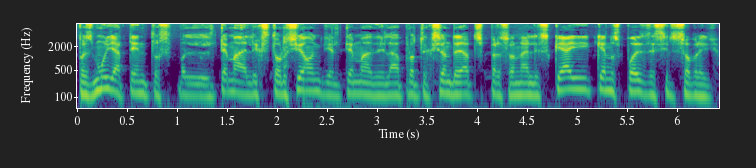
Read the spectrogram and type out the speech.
pues muy atentos, el tema de la extorsión y el tema de la protección de datos personales. ¿Qué hay? ¿Qué nos puedes decir sobre ello?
